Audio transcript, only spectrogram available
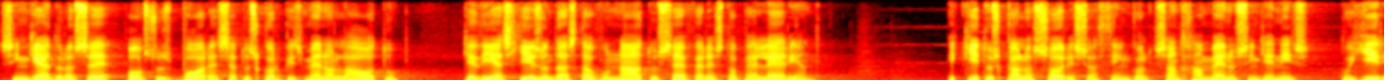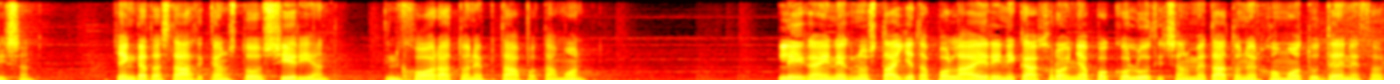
συγκέντρωσε όσους μπόρεσε από το σκορπισμένο λαό του και διασχίζοντας τα βουνά τους έφερε στο Πελέριαντ. Εκεί τους καλωσόρισε ο Θίγκολ σαν χαμένους συγγενείς που γύρισαν και εγκαταστάθηκαν στο Σύριαντ, την χώρα των Επτά Ποταμών. Λίγα είναι γνωστά για τα πολλά ειρηνικά χρόνια που ακολούθησαν μετά τον ερχομό του Ντένεθορ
